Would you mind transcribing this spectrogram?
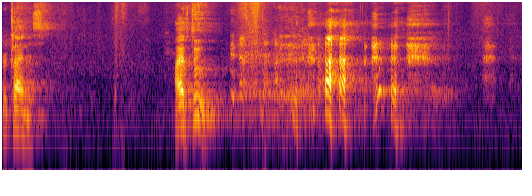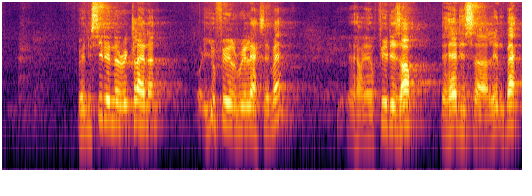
Recliners. I have two. when you sit in a recliner, you feel relaxed, amen? Your feet is up, your head is uh, leaned back.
